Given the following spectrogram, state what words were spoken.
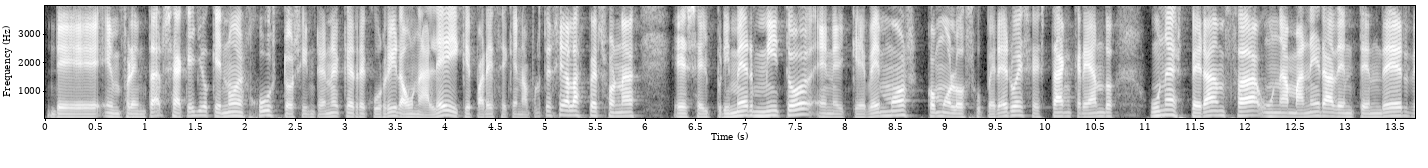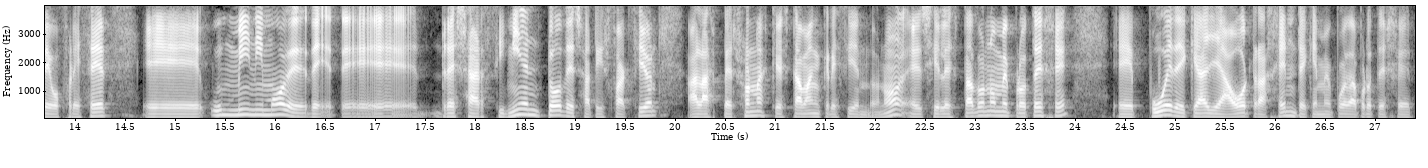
de enfrentarse a aquello que no es justo sin tener que recurrir a una ley que parece que no protege a las personas, es el primer mito en el que vemos cómo los superhéroes están creando una esperanza, una manera de entender, de ofrecer eh, un mínimo de, resarcimiento, de satisfacción a las personas que estaban creciendo. ¿no? Eh, si el Estado no me protege, eh, puede que haya otra gente que me pueda proteger.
